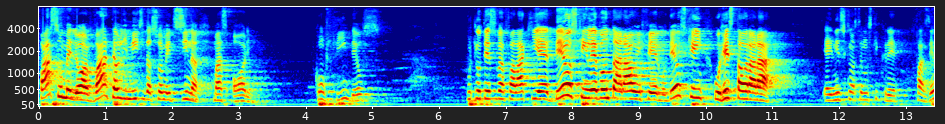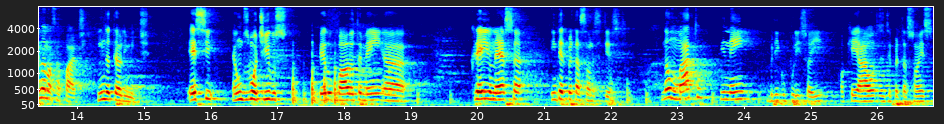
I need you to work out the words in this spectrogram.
Façam o melhor, vá até o limite da sua medicina, mas ore. Confie em Deus. Porque o texto vai falar que é Deus quem levantará o enfermo, Deus quem o restaurará. É nisso que nós temos que crer, fazendo a nossa parte, indo até o limite. Esse é um dos motivos pelo qual eu também ah, creio nessa interpretação desse texto. Não mato e nem brigo por isso aí, ok? Há outras interpretações,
